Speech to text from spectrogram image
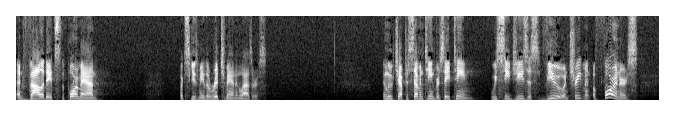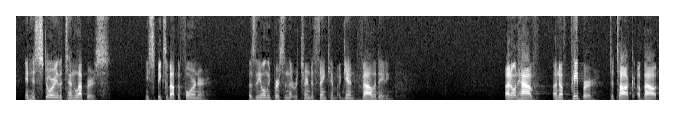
and validates the poor man, excuse me, the rich man and Lazarus. In Luke chapter 17, verse 18, we see Jesus' view and treatment of foreigners in his story of the ten lepers. He speaks about the foreigner as the only person that returned to thank him. Again, validating. I don't have enough paper to talk about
